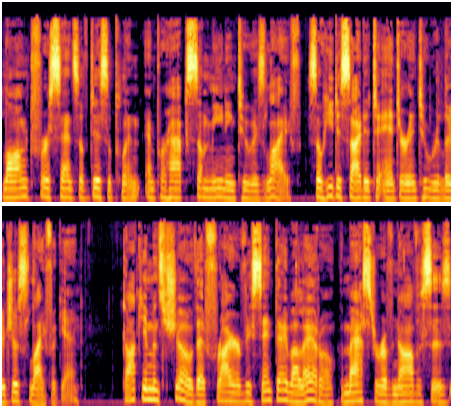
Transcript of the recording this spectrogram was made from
longed for a sense of discipline and perhaps some meaning to his life, so he decided to enter into religious life again. Documents show that Friar Vicente Valero, the master of novices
